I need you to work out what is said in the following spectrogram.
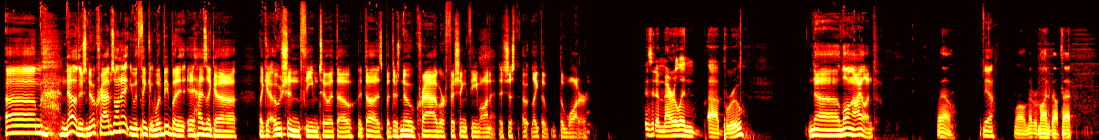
Um, no, there's no crabs on it. You would think it would be, but it, it has like a like an ocean theme to it, though. It does, but there's no crab or fishing theme on it. It's just uh, like the the water. Is it a Maryland uh, brew? No, Long Island. Well, Yeah, well, never mind about that.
